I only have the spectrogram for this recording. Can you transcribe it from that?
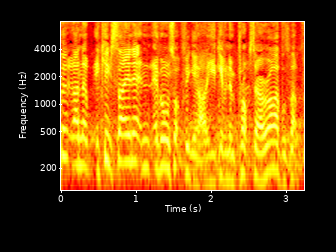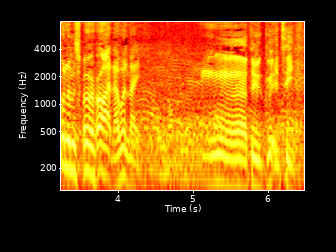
Like, I know, he keeps saying it, and everyone's sort of thinking, "Oh, you're giving them props to our rivals," but Fulham's were all right though, weren't they? Mm, through gritted teeth.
